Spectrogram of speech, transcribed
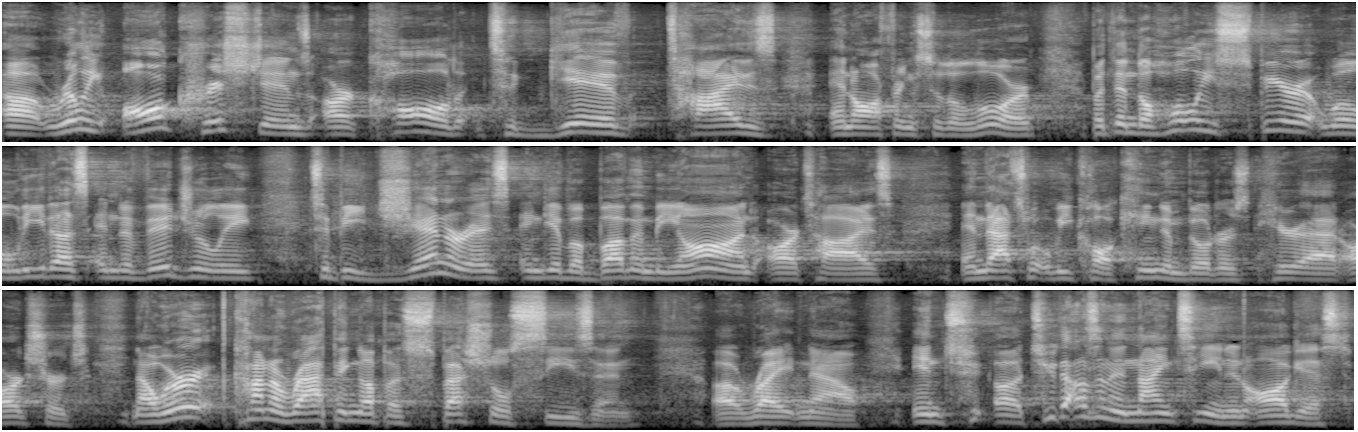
uh, really all Christians are called to give tithes and offerings to the Lord, but then the Holy Spirit will lead us individually to be generous and give above and beyond our tithes. And that's what we call kingdom builders here at our church. Now, we're kind of wrapping up a special season uh, right now. In t- uh, 2019, in August,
